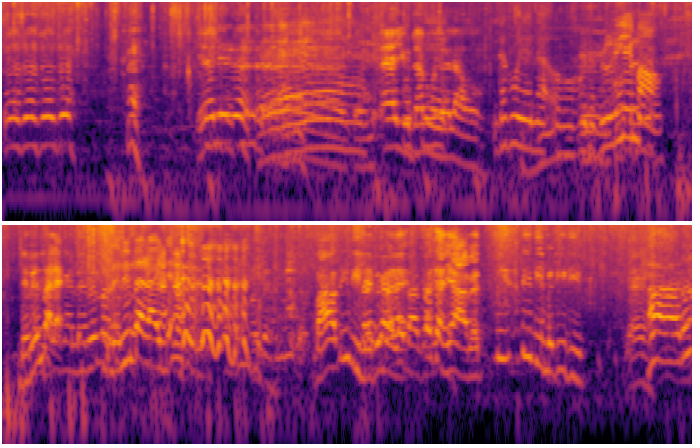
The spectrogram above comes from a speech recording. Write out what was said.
ဟမ်ဆွဲဆွဲဆွဲဆွဲရဲလေးဆွဲအဲအဲယူတမ်းမရလာအောင်ဓာတ်ပုံရနေအော်ဟုတ်တယ်ဘလူးလေးရိတ်မအောင်လေဘင်းပါလိုက်လေဘင်းပါလေမင်းပတ်လိုက်တယ်ဘာတိတိလေဘင်းပါလိုက်ပတ်ကြရပဲတိတိမတိတိ À, Harus.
